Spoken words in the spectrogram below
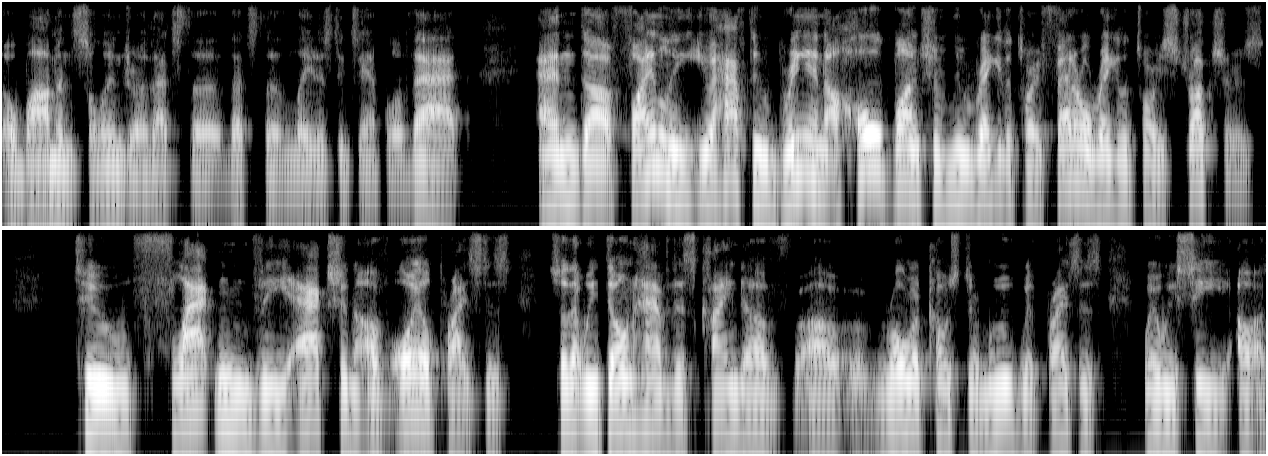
Obama and Solyndra. That's the that's the latest example of that. And uh, finally, you have to bring in a whole bunch of new regulatory, federal regulatory structures to flatten the action of oil prices so that we don't have this kind of uh, roller coaster move with prices where we see a,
